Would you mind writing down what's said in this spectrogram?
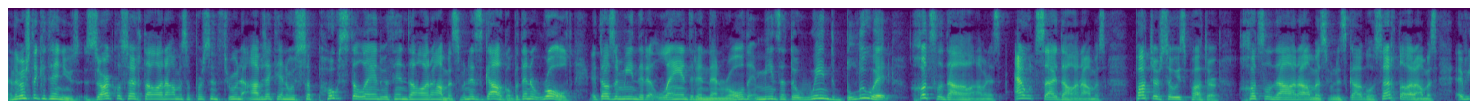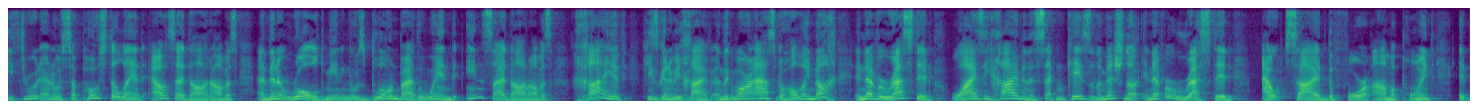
And the Mishnah continues, Zark l'sech dalaramas, a person threw an object and it was supposed to land within dalaramas, when it's galgal, but then it rolled. It doesn't mean that it landed and then rolled. It means that the wind blew it chutz l'dalaramas, outside dalaramas. Putter, so he's putter. Chutz it's galgal l'sech dalaramas. If he threw it and it was supposed to land outside dalaramas, and then it rolled, meaning it was blown by the wind inside dalaramas, chayiv, he's going to be chayiv. And the Gemara asks, v'holei noch, it never rested. Why is he chayiv in the second case of the Mishnah? It never rested outside the four amma point. It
